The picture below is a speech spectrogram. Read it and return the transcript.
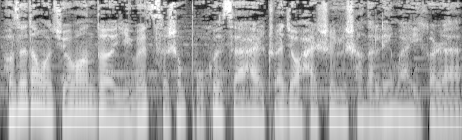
好在当我绝望的以为此生不会再爱，转角还是遇上的另外一个人。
